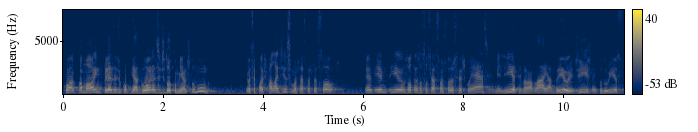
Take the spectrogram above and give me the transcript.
com, com a, maior empresa de copiadoras e de documentos do mundo. E você pode falar disso, mostrar isso para as pessoas. E, e, e, as outras associações todas que vocês conhecem, Melita, e blá blá blá, e Abril, e Disney, tudo isso,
